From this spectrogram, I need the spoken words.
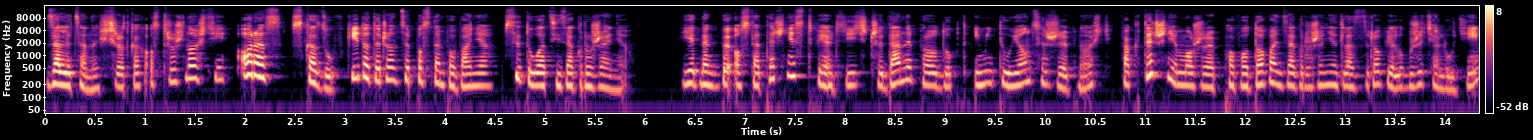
zalecanych środkach ostrożności oraz wskazówki dotyczące postępowania w sytuacji zagrożenia. Jednak by ostatecznie stwierdzić, czy dany produkt imitujący żywność faktycznie może powodować zagrożenie dla zdrowia lub życia ludzi,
